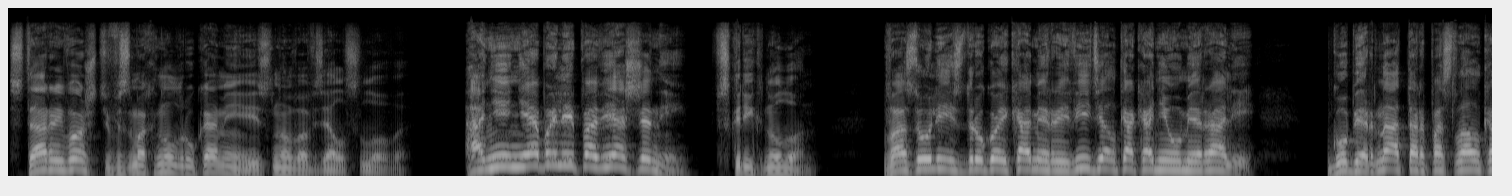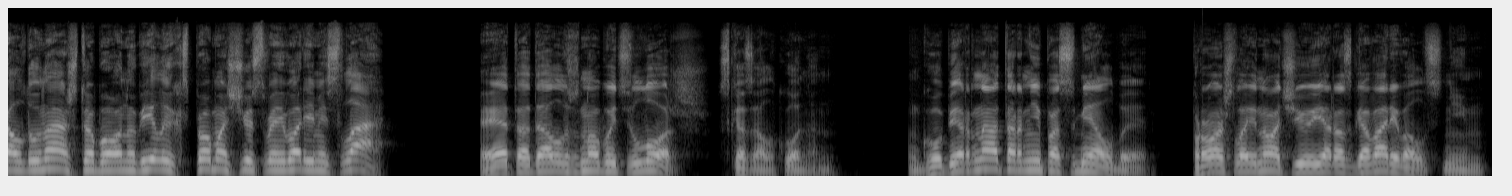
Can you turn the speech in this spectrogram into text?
Старый вождь взмахнул руками и снова взял слово. «Они не были повешены!» — вскрикнул он. «Вазули из другой камеры видел, как они умирали. Губернатор послал колдуна, чтобы он убил их с помощью своего ремесла». «Это должно быть ложь», — сказал Конан. «Губернатор не посмел бы. Прошлой ночью я разговаривал с ним».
